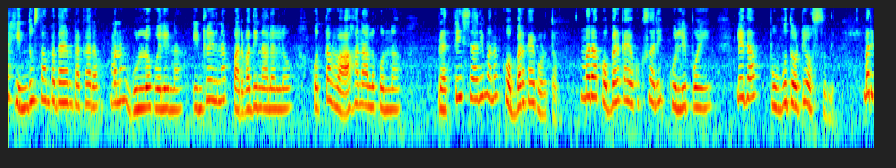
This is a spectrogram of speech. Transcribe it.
హిందూ సాంప్రదాయం ప్రకారం మనం గుళ్ళోకి వెళ్ళినా ఇంట్లో ఏదైనా పర్వదినాలలో కొత్త వాహనాలు కొన్నా ప్రతిసారి మనం కొబ్బరికాయ కొడతాం. మరి ఆ కొబ్బరికాయ ఒక్కొక్కసారి కుళ్ళిపోయి లేదా పువ్వుతోటి వస్తుంది. మరి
